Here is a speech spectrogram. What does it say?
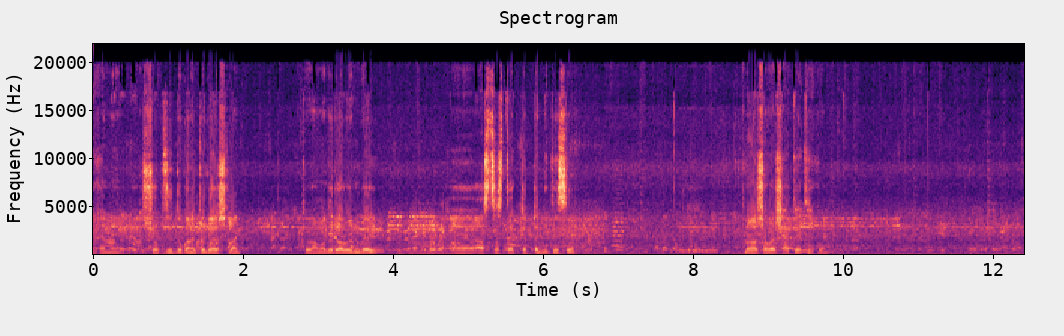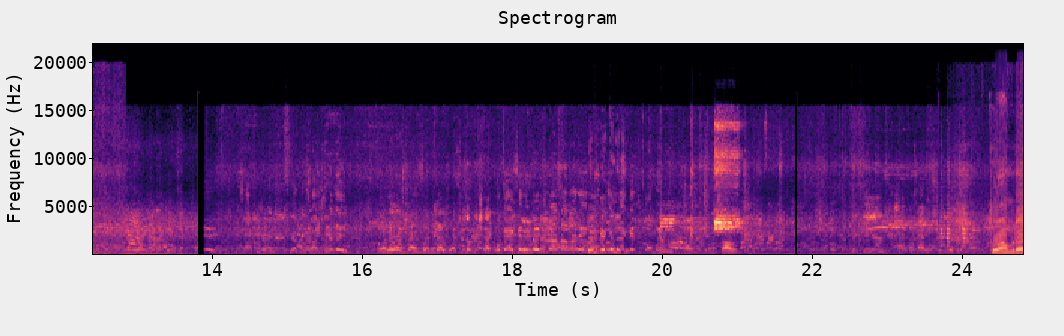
এখানে সবজির দোকানে চলে আসলাম। তো আমাদের রবিন ভাই আস্তে আস্তে একটা একটা নিতেছে। আপনারা সবাই সাথে থাকুন। তো আমরা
